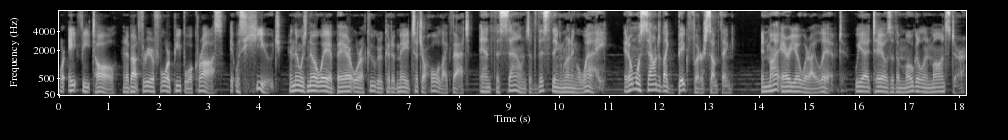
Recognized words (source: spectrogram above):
or eight feet tall and about three or four people across. It was huge, and there was no way a bear or a cougar could have made such a hole like that. And the sounds of this thing running away, it almost sounded like Bigfoot or something. In my area where I lived, we had tales of the Mogollon monster,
